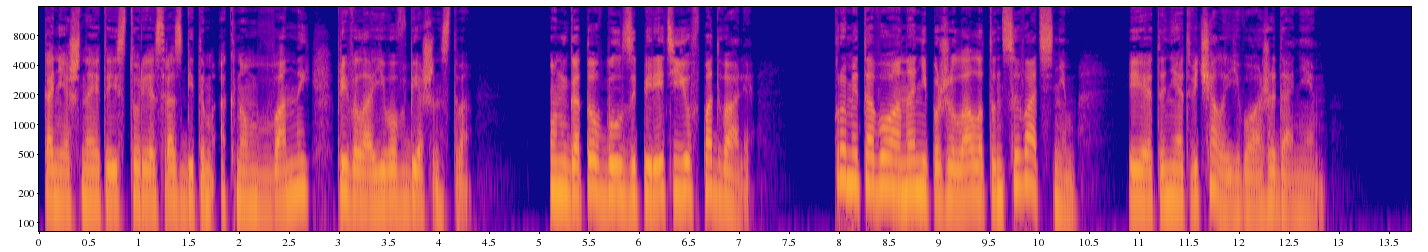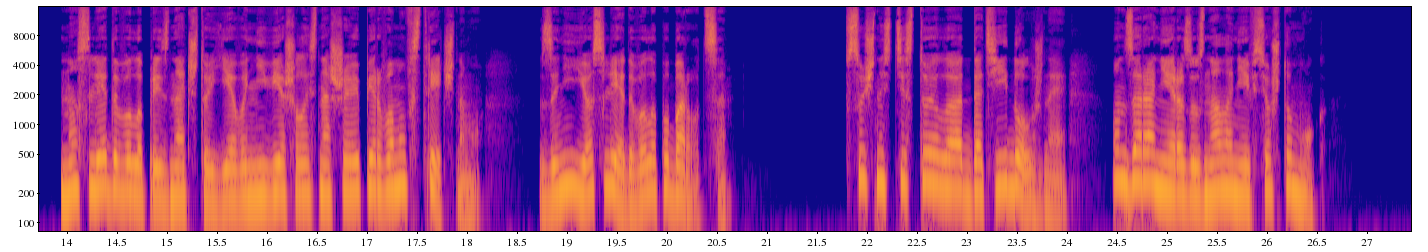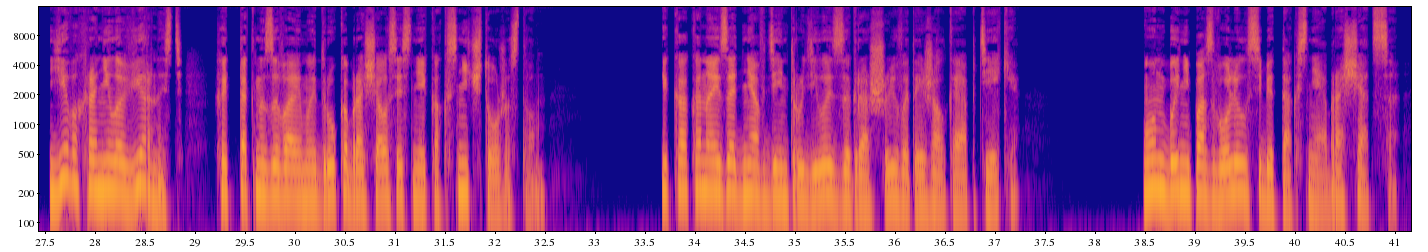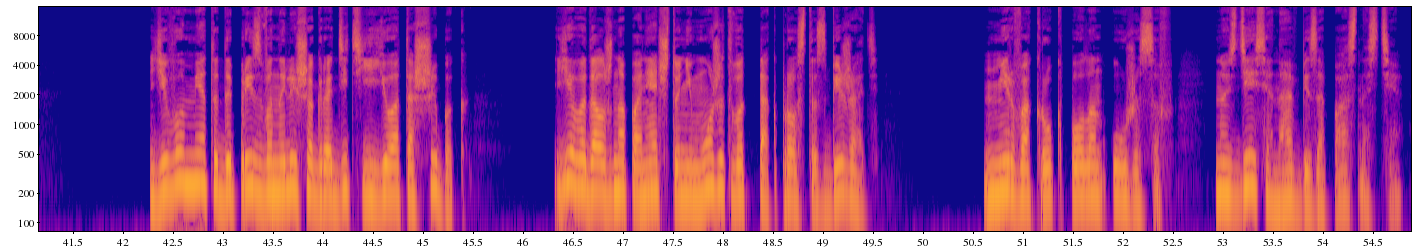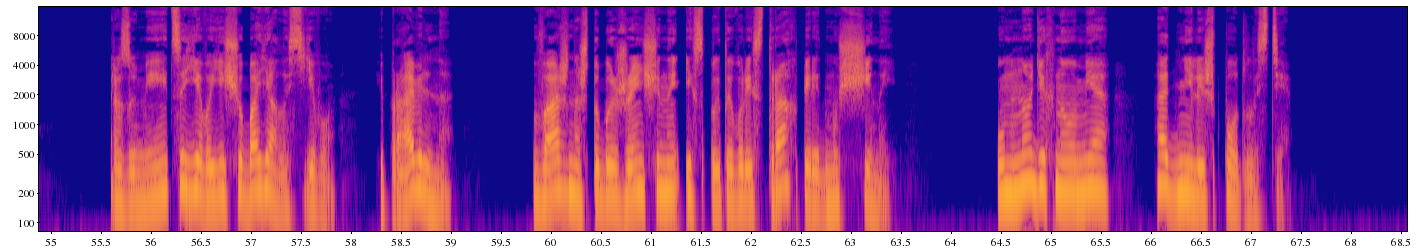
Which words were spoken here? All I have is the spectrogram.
Конечно, эта история с разбитым окном в ванной привела его в бешенство. Он готов был запереть ее в подвале. Кроме того, она не пожелала танцевать с ним, и это не отвечало его ожиданиям. Но следовало признать, что Ева не вешалась на шею первому встречному. За нее следовало побороться. В сущности, стоило отдать ей должное. Он заранее разузнал о ней все, что мог. Ева хранила верность, хоть так называемый друг обращался с ней как с ничтожеством. И как она изо дня в день трудилась за гроши в этой жалкой аптеке. Он бы не позволил себе так с ней обращаться. Его методы призваны лишь оградить ее от ошибок. Ева должна понять, что не может вот так просто сбежать. Мир вокруг полон ужасов, но здесь она в безопасности. Разумеется, Ева еще боялась его. И правильно — Важно, чтобы женщины испытывали страх перед мужчиной. У многих на уме одни лишь подлости.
